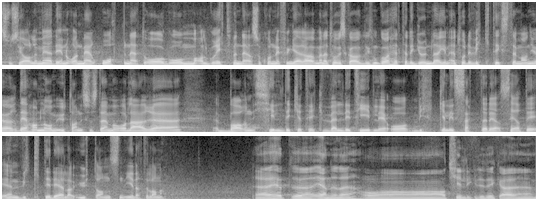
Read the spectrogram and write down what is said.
sosiale mediene, og en mer åpenhet om algoritmen deres og hvordan de fungerer. Men jeg tror vi skal liksom gå helt til det grunnleggende. Jeg tror det viktigste man gjør, det handler om utdanningssystemet. Å lære barn kildekritikk veldig tidlig, og virkelig sette det, se at det er en viktig del av utdannelsen i dette landet. Jeg er helt eh, enig i det. Og at kildekritikk er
